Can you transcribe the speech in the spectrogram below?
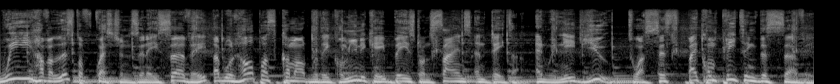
we have a list of questions in a survey that will help us come out with a communique based on science and data, and we need you to assist by completing this survey.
